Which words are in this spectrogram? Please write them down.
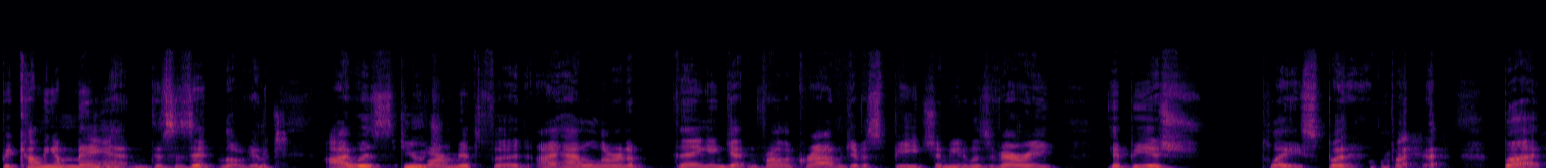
becoming a man. This is it, Logan. I was Huge. bar mitzvah. I had to learn a thing and get in front of the crowd and give a speech. I mean, it was a very hippie-ish place, but but but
